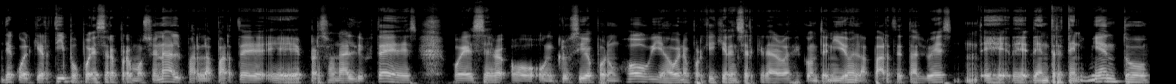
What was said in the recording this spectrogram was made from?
de cualquier tipo, puede ser promocional para la parte eh, personal de ustedes, puede ser o, inclusive por un hobby, ah, bueno, porque quieren ser creadores de contenido en la parte tal vez eh, de entretenimiento,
